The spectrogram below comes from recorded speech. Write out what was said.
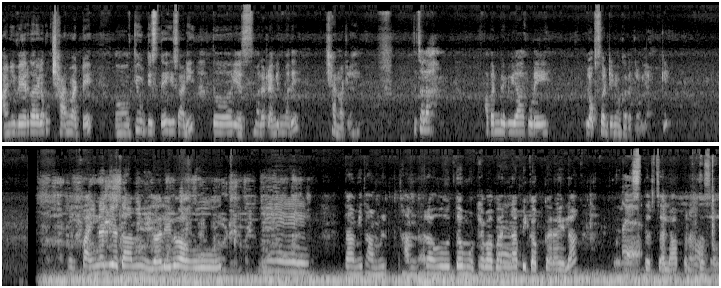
आणि वेअर करायला खूप छान वाटते. क्यूट दिसते ही साडी. तर येस मला ट्रॅव्हलिंगमध्ये छान वाटलं आहे तर चला आपण भेटूया पुढे. ब्लॉग्स कंटिन्यू करत राहूया ओके फायनली आता आम्ही निघालेलो आहोत. तर आम्ही थांब थांबणार आहोत मोठ्या बाबांना पिकअप करायला. तर तर चला आपण आता जाऊ.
